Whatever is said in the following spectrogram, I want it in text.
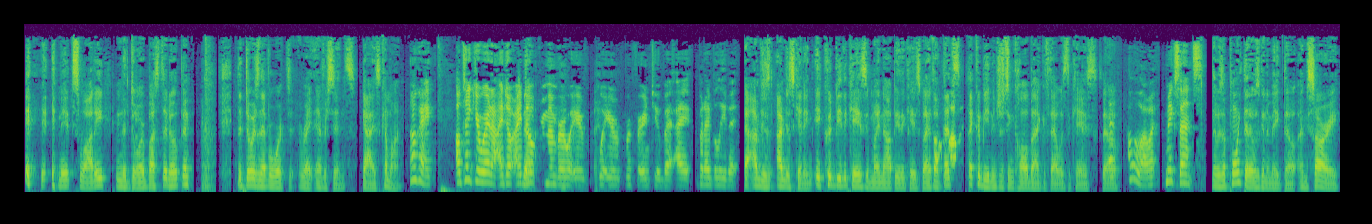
in it, Swatty, and the door busted open. The door's never worked right ever since. Guys, come on. Okay. I'll take your word. I don't. I No. don't remember what you're what you're referring to, but I but I believe it. I'm just I'm just kidding. It could be the case. It might not be the case. But I thought that's that could be an interesting callback if that was the case. So I'll allow it. Makes sense. there was a point that I was going to make though. I'm sorry.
